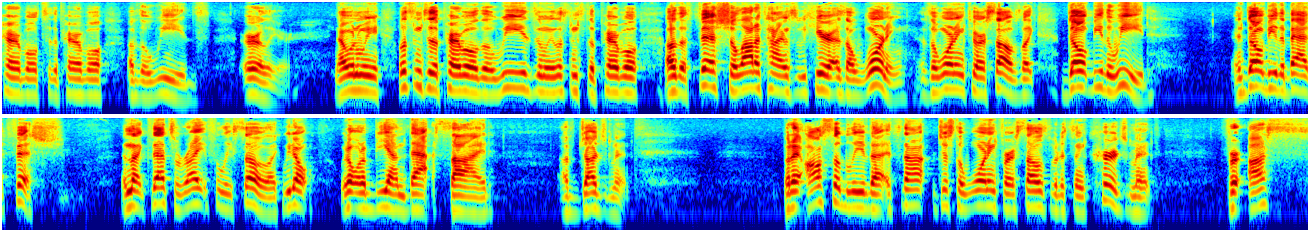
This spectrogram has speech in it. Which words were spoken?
parable to the parable of the weeds earlier. Now, when we listen to the parable of the weeds and we listen to the parable of the fish, a lot of times we hear as a warning, as a warning to ourselves, like, don't be the weed and don't be the bad fish. And like that's rightfully so. Like we don't we don't want to be on that side of judgment. But I also believe that it's not just a warning for ourselves, but it's encouragement for us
